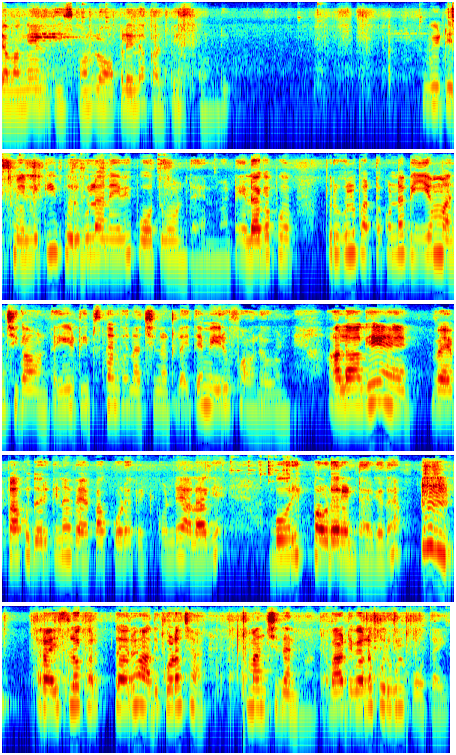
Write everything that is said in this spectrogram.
లవంగాయన్ని తీసుకొని లోపల ఇలా కలిపేసుకోండి. వీటి స్మెల్కి పురుగులు అనేవి పోతూ ఉంటాయి అన్నమాట ఇలాగ పు- పురుగులు పట్టకుండా బియ్యం మంచిగా ఉంటాయి. ఈ టిప్స్ కనుక నచ్చినట్లయితే మీరు ఫాలో అవ్వండి. అలాగే వేపాకు దొరికిన వేపాకు కూడా పెట్టుకోండి. అలాగే బోరిక్ పౌడర్ అంటారు కదా రైస్లో కలుపుతారు. అది కూడా చా మంచిదన్నమాట. వాటి వల్ల పురుగులు పోతాయి.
